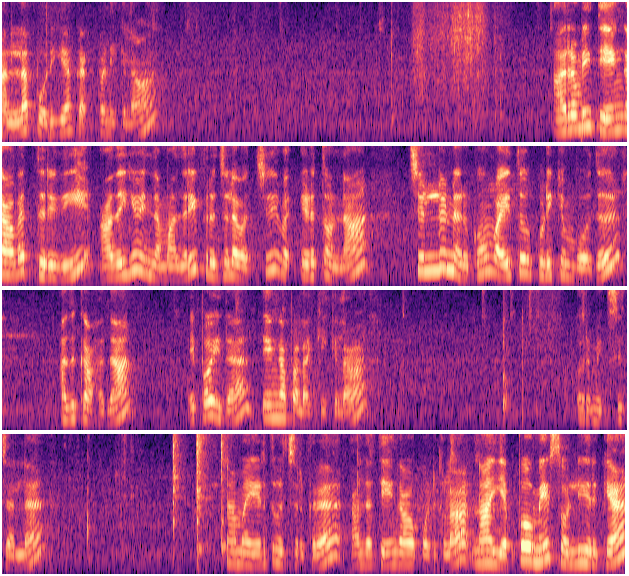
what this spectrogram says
நல்லா பொடியாக கட் பண்ணிக்கலாம். அரைமணி தேங்காவை திருவி அதையும் இந்த மாதிரி ஃப்ரிட்ஜில் வச்சு எடுத்தோன்னா சில்லுன்னு இருக்கும். வயிற்று குடிக்கும்போது அதுக்காக தான் இப்போ இதை தேங்காய் பழக்கிக்கலாம் ஒரு மிக்சி ஜல்ல நம்ம எடுத்து வச்சுருக்கிற அந்த தேங்காவை போட்டுக்கலாம். நான் எப்போவுமே சொல்லியிருக்கேன்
